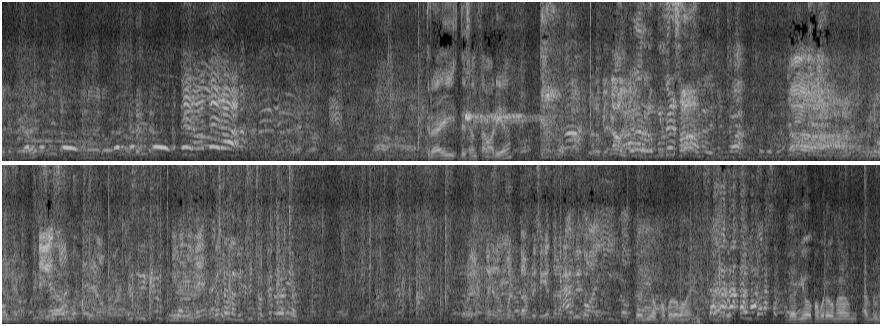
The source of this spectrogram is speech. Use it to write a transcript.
El entrenador y uno de los Trae de Santa María. ¿Y eso? ¿Y la? ¿Cuántas las de Chucho Alfredo valían? Bueno, los muertos hambre, siguiendo la hamburguesa. Lo guío para puro comer. Lo guío para puro comer algún algún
